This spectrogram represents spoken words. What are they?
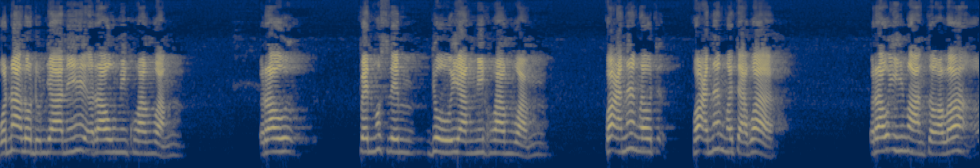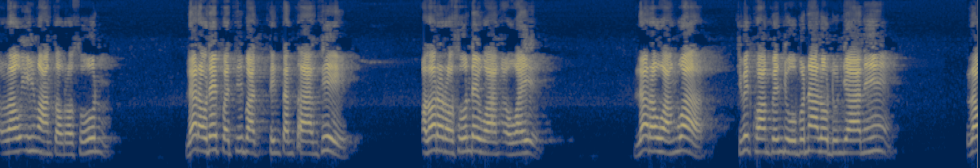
บนหน้าโลกดุนยานี้เรามีความหวัง เราเป็นมุสลิมอยู่อย่างมีความหวัง เพราะอันเนื่องเราเพราะอันเนื่องมาจากว่า เราอีหมานต่ออัลลอฮ์เราอีหมานต่อรอซูล และเราได้ปฏิบัติสิ่งต่าง ๆ ที่อัลลอฮ์และรอซูลได้วางเอาไว้ และเราหวังว่าชีวิตความเป็นอยู่บนหน้าโลกดุนยานี้ เรา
